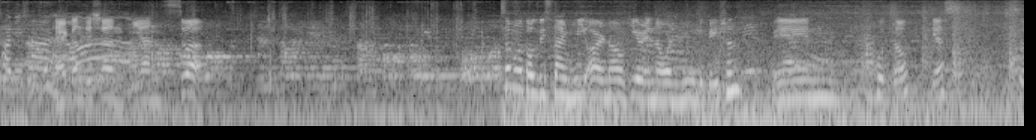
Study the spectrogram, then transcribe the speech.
condition. Air condition. Yan sua. Sa mga tol, this time we are now here in our new location in a hotel. Yes. So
